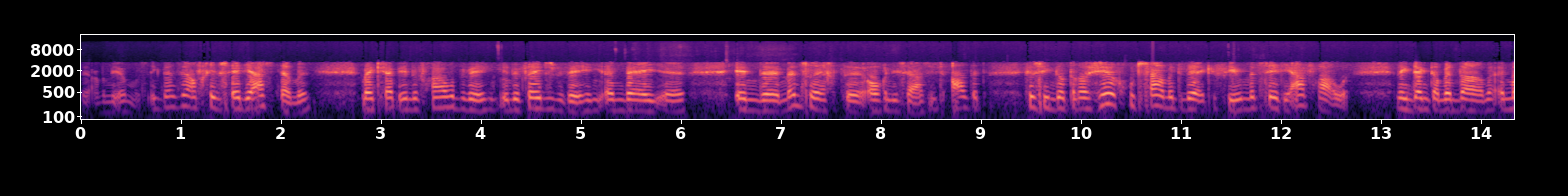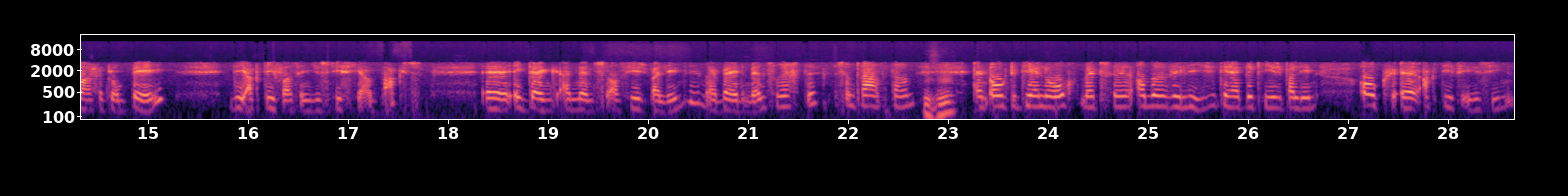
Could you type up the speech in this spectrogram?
uh, Annemie Ummels. Ik ben zelf geen CDA-stemmer, maar ik heb in de vrouwenbeweging, in de vredesbeweging en bij uh, in de mensenrechtenorganisaties altijd gezien dat er heel goed samen te werken viel met CDA-vrouwen. En ik denk dan met name aan Margaret Klompé, die actief was in Justitia en Pax. Uh, ik denk aan mensen als Berlin, waarbij de mensenrechten centraal staan. Mhm. Mm -hmm. En ook de dialoog met uh, andere religies, daar heb ik Hiers Berlin ook uh, actief in gezien.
